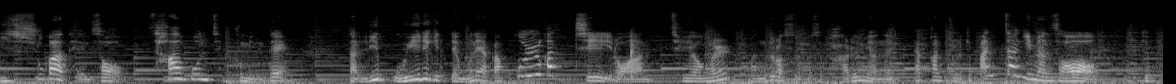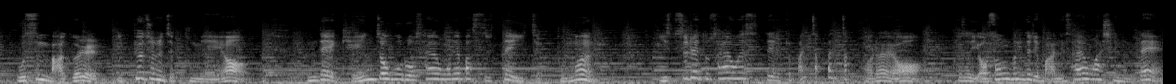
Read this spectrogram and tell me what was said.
이슈가 돼서 사본 제품인데 일단 립 오일이기 때문에 약간 꿀 같 이 이러한 제형을 만들었어요. 그래서 바르면은 약간 좀 이렇게 반짝이면서 이렇게 보습막을 입혀주는 제품이에요. 근데 개인적으로 사용을 해봤을 때 이 제품은 입술에도 사용했을 때 이렇게 반짝반짝 거려요. 그래서 여성분들이 많이 사용하시는데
